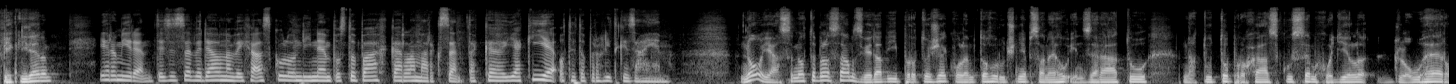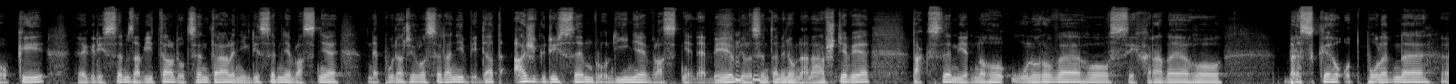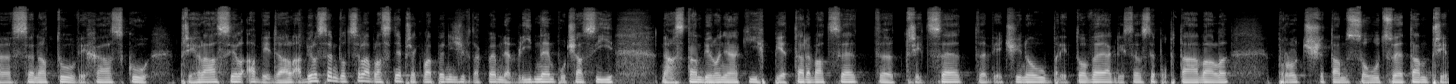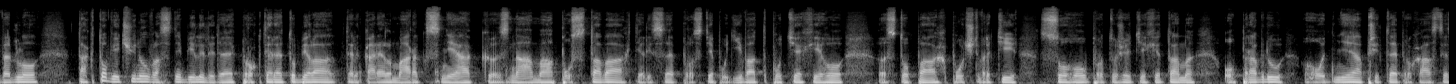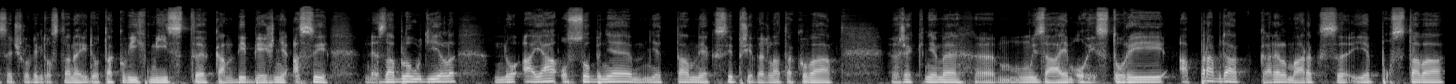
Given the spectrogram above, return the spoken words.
Pěkný den. Jaromíre, ty jsi se vydal na vycházku Londýnem po stopách Karla Marxe. Tak eh, jaký je o tyto prohlídky zájem? No, já jsem na to byl sám zvědavý, protože kolem toho ručně psaného inzerátu na tuto procházku jsem chodil dlouhé roky, když jsem zavítal do centra, ale nikdy se mě vlastně nepodařilo se na ní vydat, až když jsem v Londýně vlastně nebyl, byl jsem tam jenom na návštěvě, tak jsem jednoho únorového, sichravého brzkého odpoledne eh, se na tu vycházku přihlásil a vydal. A byl jsem docela vlastně překvapený, že v takovém nevlídném počasí nás tam bylo nějakých 25, 30, většinou Britové. A když jsem se poptával, proč tam jsou, co je tam přivedlo, tak to většinou vlastně byli lidé, pro které to byla ten Karel Marx nějak známá postava. Chtěli se prostě podívat po těch jeho stopách po čtvrti Soho, protože těch je tam opravdu hodně a při té procházce se člověk dostane i do takových míst, kam by běžně asi nezabloudil. No a já osobně mě tam jaksi přivedla taková řekněme, můj zájem o historii. A pravda, Karel Marx je postava,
